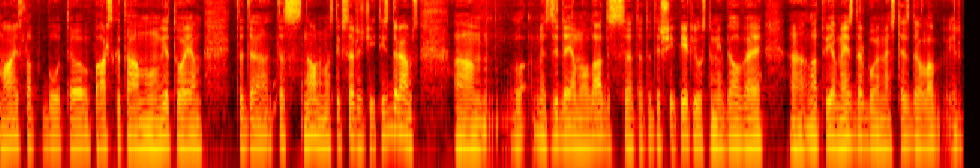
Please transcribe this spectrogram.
mājaslapa būtu pārskatām un lietojama, tad tas nav nemaz tik sarežģīti izdarāms. Mēs dzirdējām no tad, tad ir šī piekļūstamība LV. Latvijā mēs darbojamies, TestDev ir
